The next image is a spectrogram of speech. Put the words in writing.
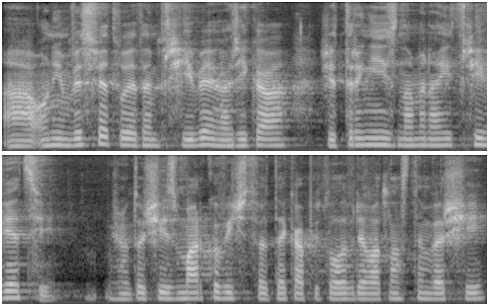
A on jim vysvětluje ten příběh a říká, že trní znamenají tři věci. Můžeme to číst z Markovi 4. kapitole v 19. verši.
